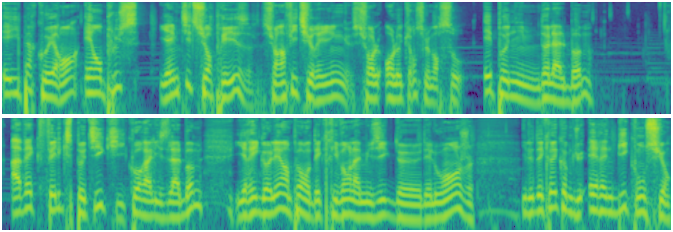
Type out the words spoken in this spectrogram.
est hyper cohérent et en plus, il y a une petite surprise sur un featuring, sur en l'occurrence le morceau éponyme de l'album. Avec Félix Petit qui co-réalise l'album, il rigolait un peu en décrivant la musique de- des louanges. Il le décrivait comme du RB conscient.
